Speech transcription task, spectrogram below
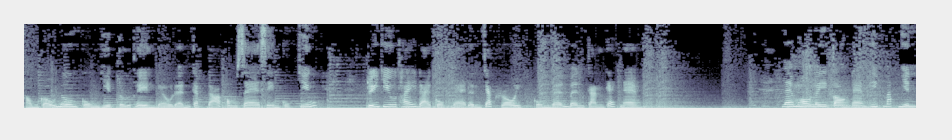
Hồng Cửu Nương cùng Diệp Tử Thiên đều đến cách đó không xa xem cuộc chiến. Triển chiêu thấy đại cục đã định chắc rồi, cũng đến bên cạnh các nàng. Lam Hồ Ly còn đang hiếp mắt nhìn,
